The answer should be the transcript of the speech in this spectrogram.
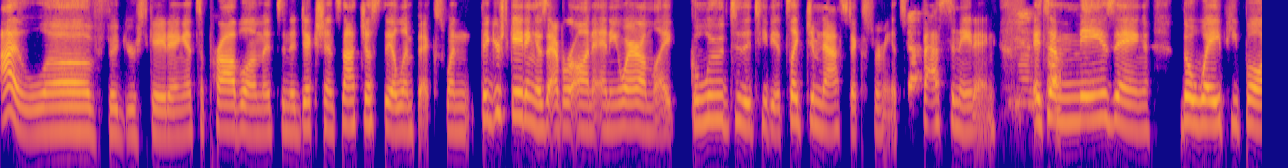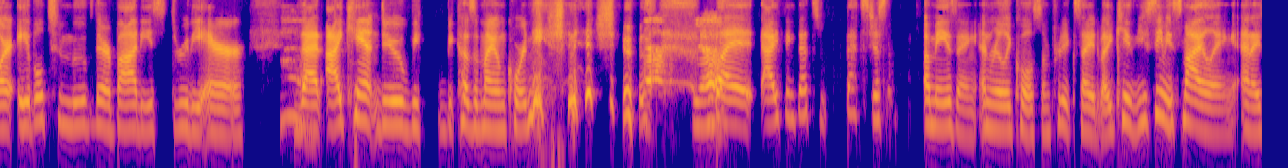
I love figure skating. It's a problem. It's an addiction. It's not just the Olympics. When figure skating is ever on anywhere, I'm like glued to the TV. It's like gymnastics for me. It's Yeah. fascinating. Is It's fun. amazing the way people are able to move their bodies through the air that I can't do be- because of my own coordination issues. yeah. But I think that's that's just amazing and really cool. So I'm pretty excited. But you, you see me smiling, and I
